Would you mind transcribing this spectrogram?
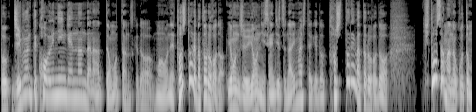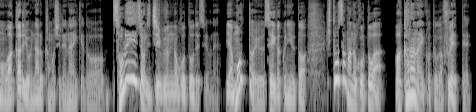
僕、自分ってこういう人間なんだなって思ったんですけど、もうね、年取れば取るほど、44に先日なりましたけど、年取れば取るほど、人様のこともわかるようになるかもしれないけど、それ以上に自分のことですよね。いや、もっと言う、正確に言うと、人様のことはわからないことが増えて、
